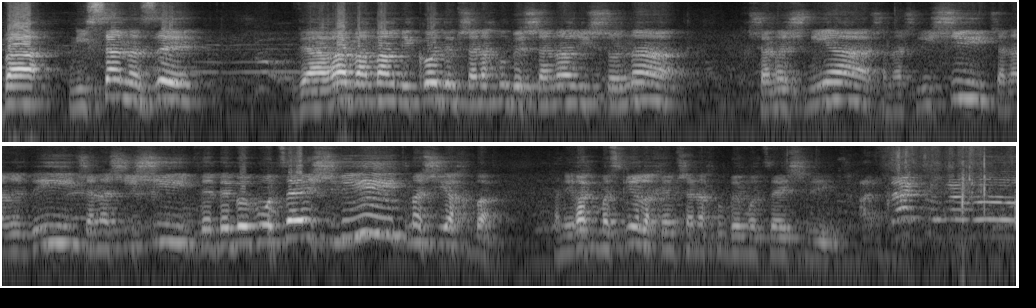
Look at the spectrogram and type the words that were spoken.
בניסן הזה, והרב אמר מקודם שאנחנו בשנה ראשונה, שנה שנייה, שנה שלישית, שנה רביעית, שנה שישית, ובמוצאי שביעית משיח בא. אני רק מזכיר לכם שאנחנו במוצאי שביעית. חזק וברור!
